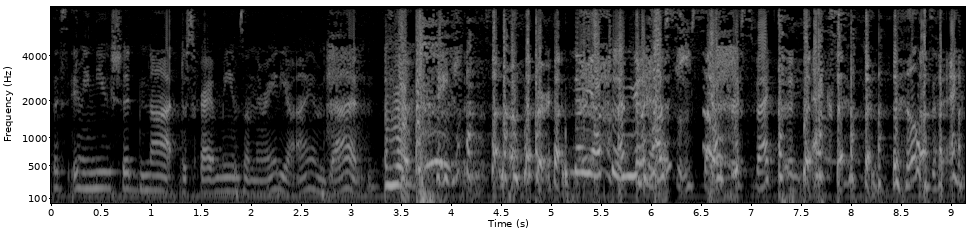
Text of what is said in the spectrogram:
this, "I mean, you should not describe memes on the radio. I am done. Oh. No, you have to I'm gonna have some self-respect and exit the building.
